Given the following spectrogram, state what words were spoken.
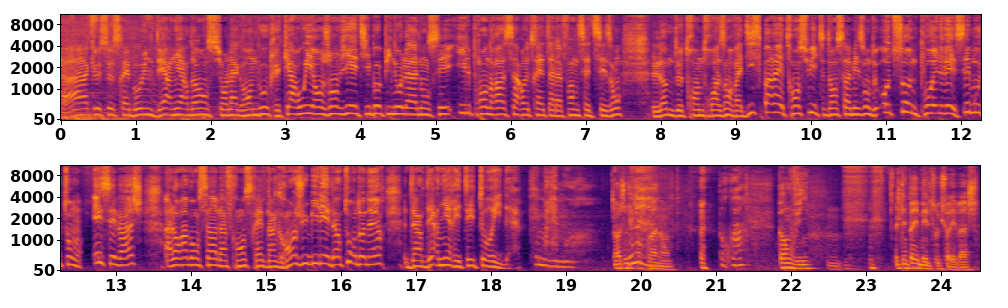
Ah, que ce serait beau une dernière danse sur la grande boucle. Car oui, en janvier, Thibaut Pinot l'a annoncé, il prendra sa retraite à la fin de cette saison. L'homme de 33 ans va disparaître ensuite dans sa maison de Haute-Saône pour élever ses moutons et ses vaches. Alors avant ça, la France rêve d'un grand jubilé, d'un tour d'honneur, d'un dernier été torride. Fais-moi l'amour. Non, je ne crois pas, non. Pourquoi? Pas envie. Je n'ai pas aimé le truc sur les vaches.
